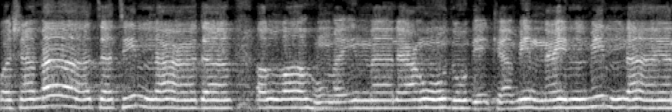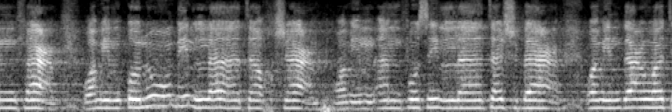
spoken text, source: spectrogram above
وشماتة الأعداء. اللهم إنا نعوذ بك من علم لا ينفع ومن قلوب لا تخشع ومن أنفس لا تشبع ومن دعوة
